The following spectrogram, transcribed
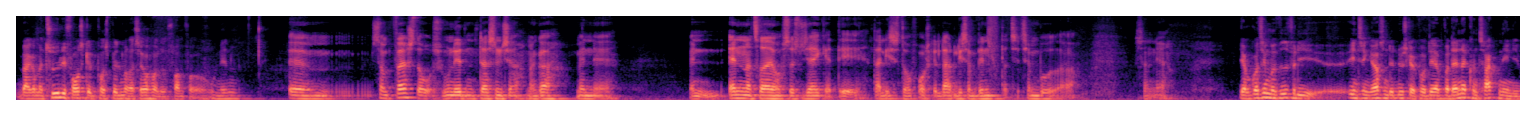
Mærker man tydelig forskel på at spille med reserveholdet frem for U19? Øhm, som første års U19, der synes jeg, man gør. Men, øh, men anden og tredje år, så synes jeg ikke, at det, der er lige så stor forskel. Der er du ligesom vendt dig til tempoet og sådan, ja. Jeg kunne godt tænke mig at vide, fordi øh, en ting, jeg er sådan lidt nysgerrig på, det er, hvordan er kontakten egentlig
